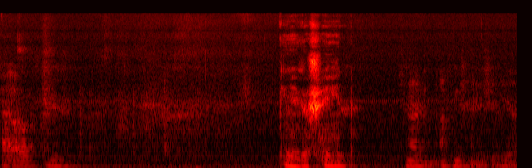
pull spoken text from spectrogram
Äh, ja, geschehen. Nein, geschehen. Ich meine, Affenschwäche.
